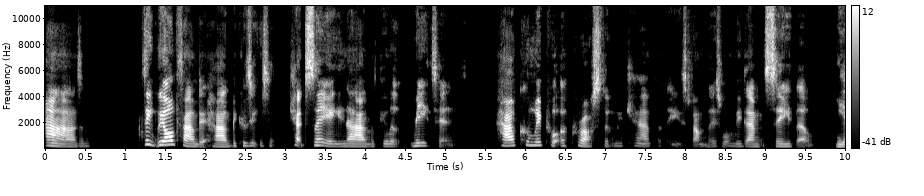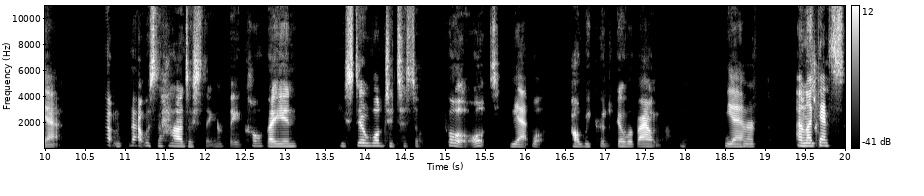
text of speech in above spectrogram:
hard. And I think we all found it hard because it was kept saying now looking at meetings, how can we put across that we care for these families when we don't see them? Yeah. That, that was the hardest thing, I think, conveying we still wanted to support Yeah. how we could go about that. Yeah. And I guess,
